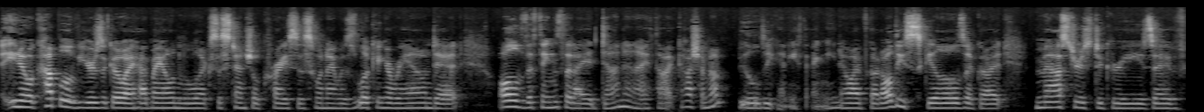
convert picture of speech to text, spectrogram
You know a couple of years ago i had my own little existential crisis when i was looking around at all of the things that i had done and i thought gosh i'm not building anything. You know i've got all these skills i've got master's degrees i've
